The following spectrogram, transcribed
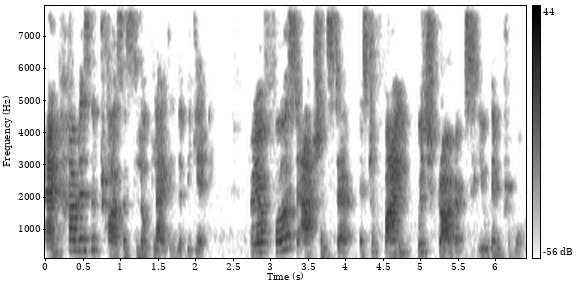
And how does the process look like in the beginning? Now, your first action step is to find which products you can promote.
